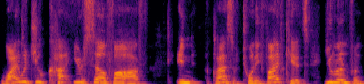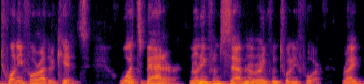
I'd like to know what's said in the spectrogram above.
Why would you cut yourself off in a class of 25 kids? You learn from 24 other kids. What's better, learning from seven or learning from 24, right?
